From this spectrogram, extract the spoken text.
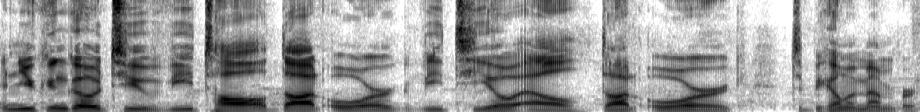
And you can go to vtol.org, vtol.org, to become a member.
